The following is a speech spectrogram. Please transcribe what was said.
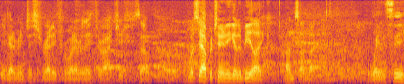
you got to be just ready for whatever they throw at you. So, What's the opportunity going to be like on Sunday? Wait and see.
